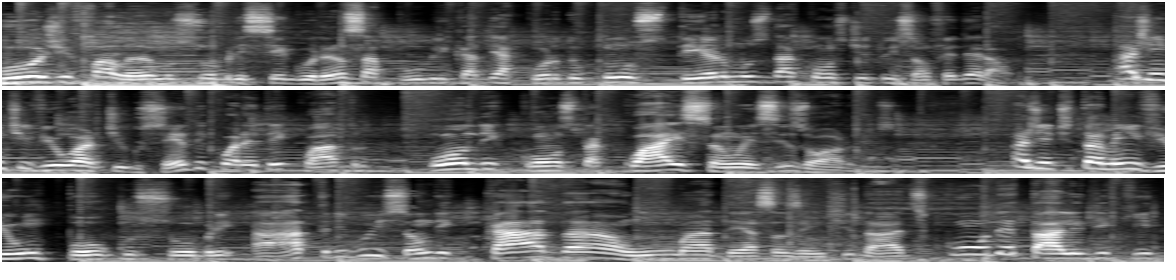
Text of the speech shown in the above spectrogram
hoje falamos sobre segurança pública de acordo com os termos da Constituição Federal. A gente viu o artigo 144, onde consta quais são esses órgãos. A gente também viu um pouco sobre a atribuição de cada uma dessas entidades, com o detalhe de que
